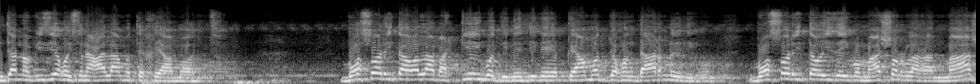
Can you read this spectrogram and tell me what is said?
ইটা নবীজিয়ে কৈছে না, আলামতে কেয়ামত। বছর ইটা ওলা বাটি হইব দিনে দিনে, কেয়ামত যখন দাঁড় লই দিব বছর ইটা হয়ে যাইব মাসর লাগান মাস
